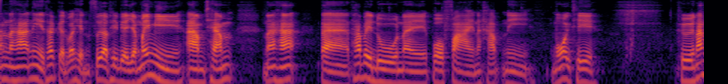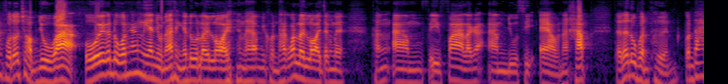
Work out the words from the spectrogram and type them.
มป์นะฮะนี่ถ้าเกิดว่าเห็นเสื้อพี่เบียร์ยังไม่มีอาร์มแชมป์นะฮะแต่ถ้าไปดูในโปรไฟล์นะครับ นี่โม้อีกที คือนั่ง Photoshop อยู่ว่าโอ้ยก็ดูค่อนข้างเนียนอยู่นะ ถึงจะดูลอยๆนะครับ มีคนทักว่าลอยๆจังเลย ทั้งอาร์มฟีฟาแล้วก็อาร์ม UCL นะครับ แต่ถ้าดูเผินๆก็ได้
